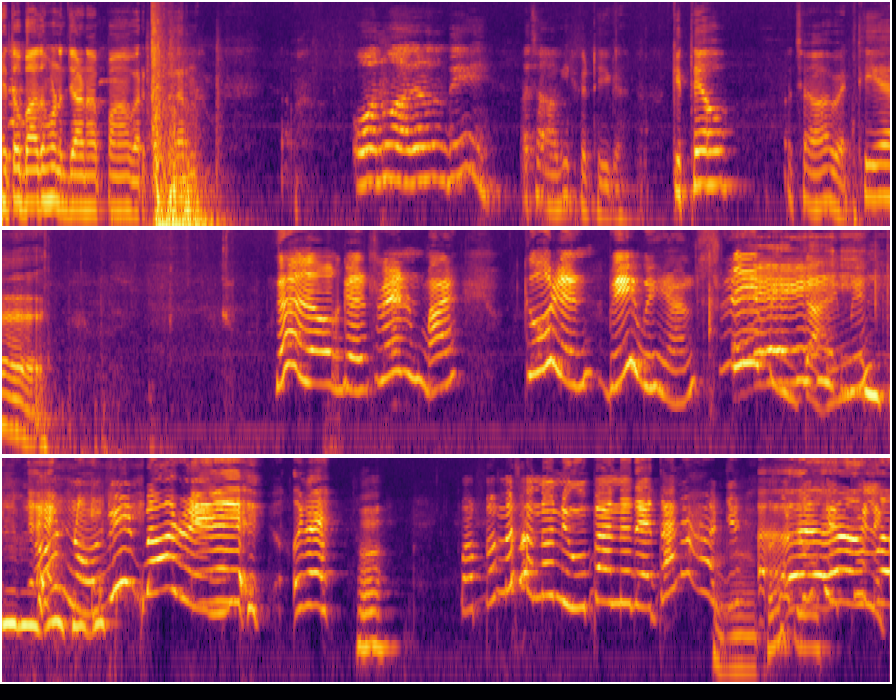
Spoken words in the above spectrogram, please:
ਇਹ ਤੋਂ ਬਾਅਦ ਹੁਣ ਜਾਣਾ ਆਪਾਂ ਵਰਕਆਊਟ ਕਰਨ। ਉਹ ਉਹਨੂੰ ਆ ਜਾਣ ਦਿੰਦੀ। ਅੱਛਾ ਆ ਗਈ ਫਿਰ ਠੀਕ ਹੈ ਕਿੱਥੇ ਆ ਉਹ? ਅੱਛਾ ਆ ਬੈਠੀ ਹੈ Hello, guys. When student baby and sleeping time and body. ਉਹਨੇ ਹਾਂ ਪਾਪਾ ਮੈਂ ਸਾਨੂੰ ਨਿਊ ਪੈਨ ਦੇਤਾ ਨਾ ਅੱਜ ਹਾਂ, thank you.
